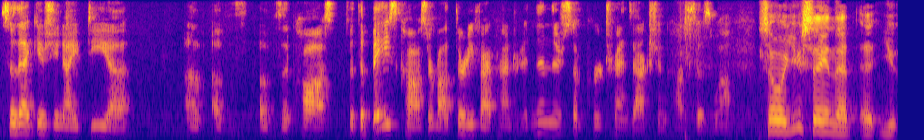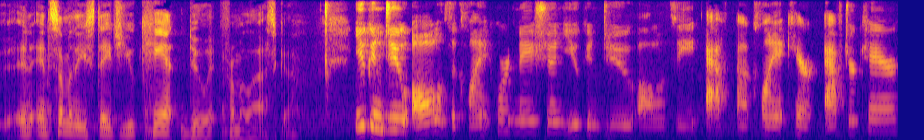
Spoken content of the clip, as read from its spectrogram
So that gives you an idea of, of, of the cost. But the base costs are about 3500 and then there's some per transaction costs as well. So are you saying that uh, you in, in some of these states you can't do it from Alaska? You can do all of the client coordination. You can do all of the af- uh, client care aftercare.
